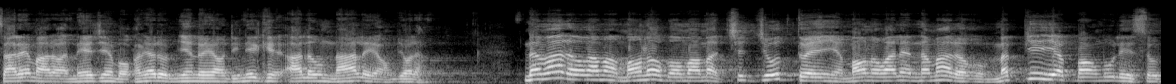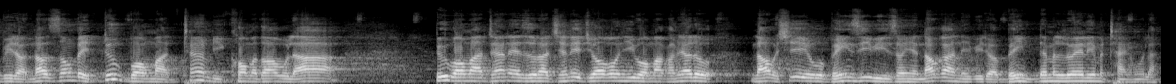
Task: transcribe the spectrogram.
စားထဲမှာတော့အနေချင်းပေါ့ခင်ဗျားတို့မြင်လွယ်အောင်ဒီနေ့ခေတ်အားလုံးနားလည်အောင်ပြောတာနမတော်ကမှမောင်တော်ပေါ်မှာမှချစ်ကြိုးသွဲရင်မောင်တော်ကလည်းနမတော်ကိုမပြည့်ရပေါင်ဘူးလေဆိုပြီးတော့နောက်ဆုံးပိတ်ဒုပေါ်မှာထမ်းပြီးခေါ်မသွားဘူးလားဒုပေါ်မှာထမ်းတယ်ဆိုတော့ချင်းလေးကြောကုန်းကြီးပေါ်မှာခင်ဗျားတို့နောက်ရှေ့ကိုဘိန်းစည်းပြီးဆိုရင်နောက်ကနေပြီးတော့ဘိန်းတမလွဲလေးမထိုင်ဘူးလား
